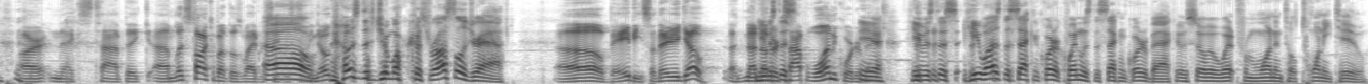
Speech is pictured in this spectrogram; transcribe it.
our next topic. Um, let's talk about those wide receivers. Oh, we know that was the Jamarcus Russell draft. oh, baby. So there you go. Another the top one quarterback. Yeah, he was this. He was the second quarter. Quinn was the second quarterback. It was so it went from one until 22.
